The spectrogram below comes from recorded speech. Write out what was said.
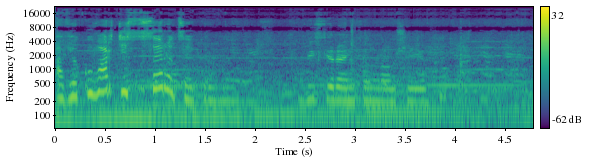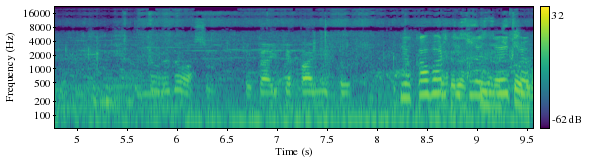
А в яку вартість сир цей круглий? 200 гривень кілограм ще є. Пані, то Яка вартість лисичок?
